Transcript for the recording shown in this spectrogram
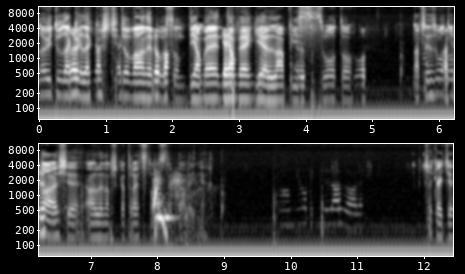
No i tu takie lekko szczytowane, bo są diamenty, węgiel, lapis, złoto. Znaczy złoto da się, ale na przykład redstone i tak dalej, nie? No, miało być żelazo, ale... Czekajcie,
